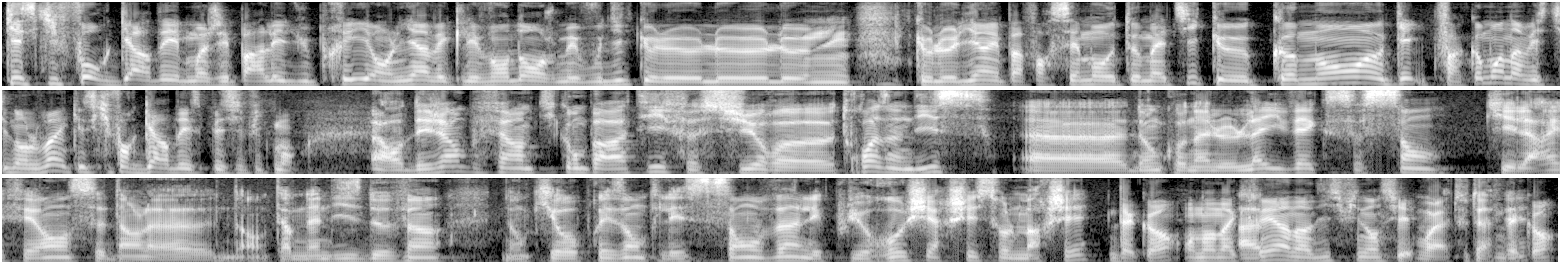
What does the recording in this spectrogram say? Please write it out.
Qu'est-ce qu'il faut regarder? Moi, j'ai parlé du prix en lien avec les vendanges, mais vous dites que le, que le lien n'est pas forcément automatique. Comment, enfin, comment on investit dans le vin et qu'est-ce qu'il faut regarder spécifiquement? Alors déjà, on peut faire un petit comparatif sur trois indices. donc, on a le Livex 100 qui est la référence dans en termes d'indice de vin, donc qui représente les 100 vins les plus recherchés sur le marché. D'accord, on en a créé un indice financier. Voilà, tout à fait. D'accord.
